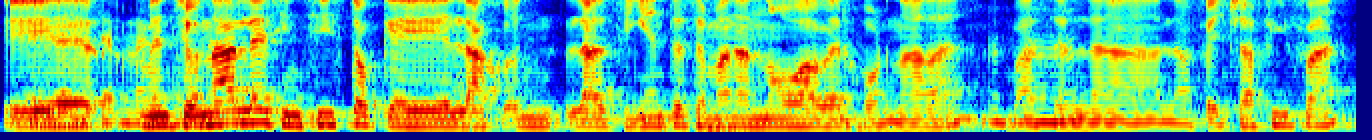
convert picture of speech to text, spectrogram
Eh, mencionarles, insisto, que la, la siguiente semana no va a haber jornada, va a ser la, la fecha FIFA.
